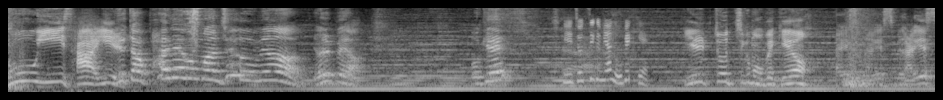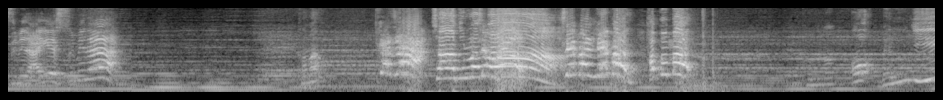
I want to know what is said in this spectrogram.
9241. 일단 800원만 채우면 10배야 오케이? 1조 찍으면 500개. 1조 찍으면 500개요. 알겠습니다, 알겠습니다, 알겠습니다, 알겠습니다. 가나? 가자! 자 제발! 눌렀다! 제발 레방 한 번만! 어? 맨디?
